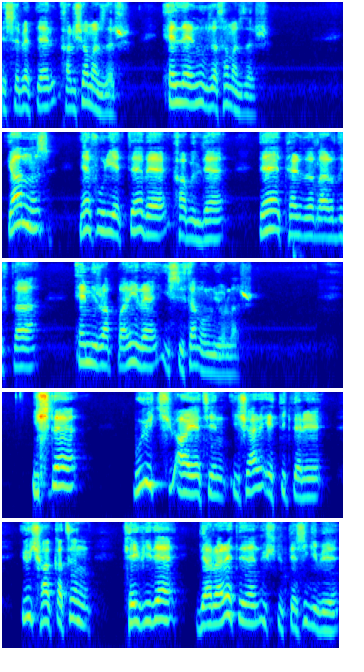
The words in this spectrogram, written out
ve sebepler karışamazlar. Ellerini uzatamazlar. Yalnız nefuriyette ve kabulde ve perdedarlıkta emir Rabbani ile istihdam oluyorlar. İşte bu üç ayetin işaret ettikleri üç hakikatin tevhide delalet eden üç nüktesi gibi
